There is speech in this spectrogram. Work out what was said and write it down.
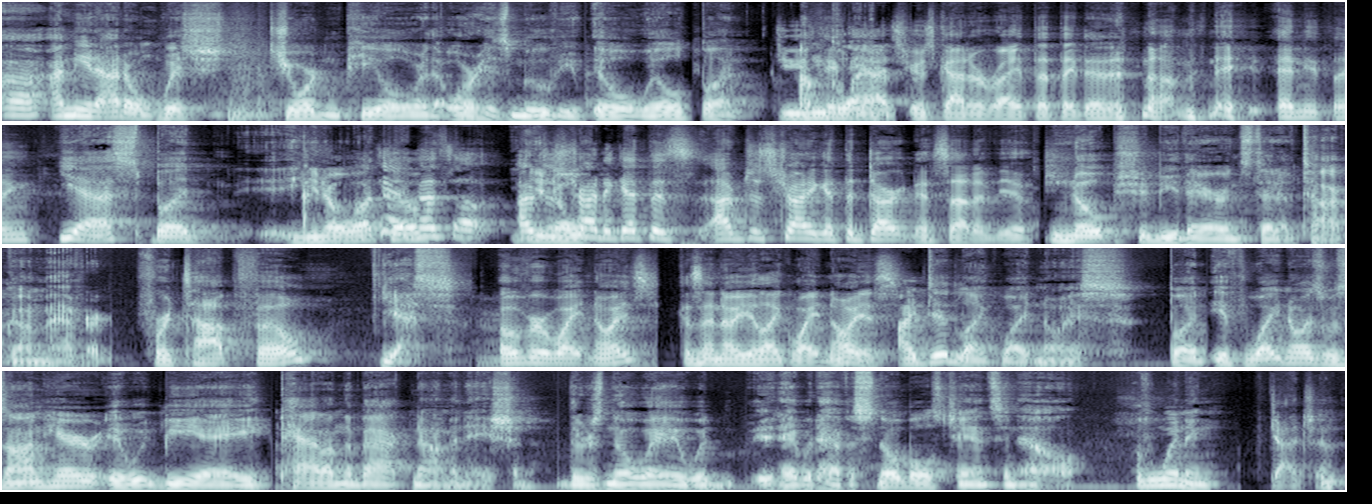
Uh, I mean, I don't wish Jordan Peele or the, or his movie ill will, but Do you I'm think glad. the Oscars got it right that they didn't nominate anything? Yes, but you know what? Okay, though? that's all. I'm You just know- trying to get this. I'm just trying to get the darkness out of you Nope should be there instead of Top Gun Maverick. for top film Yes. over white noise because I know you like white noise. I did like White Noise, but if White Noise was on here, it would be a pat on the back nomination. There's no way it would it would have a snowball's chance in hell of winning. gotcha.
